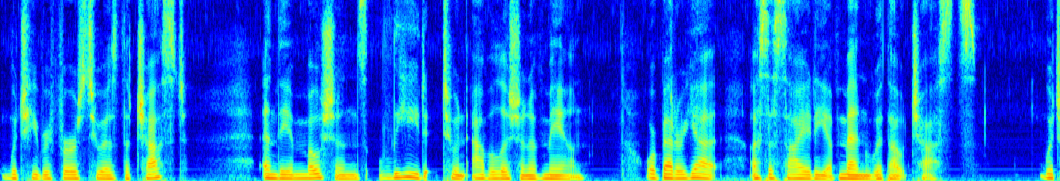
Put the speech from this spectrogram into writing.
which he refers to as the chest, and the emotions lead to an abolition of man, or better yet, a society of men without chests, which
